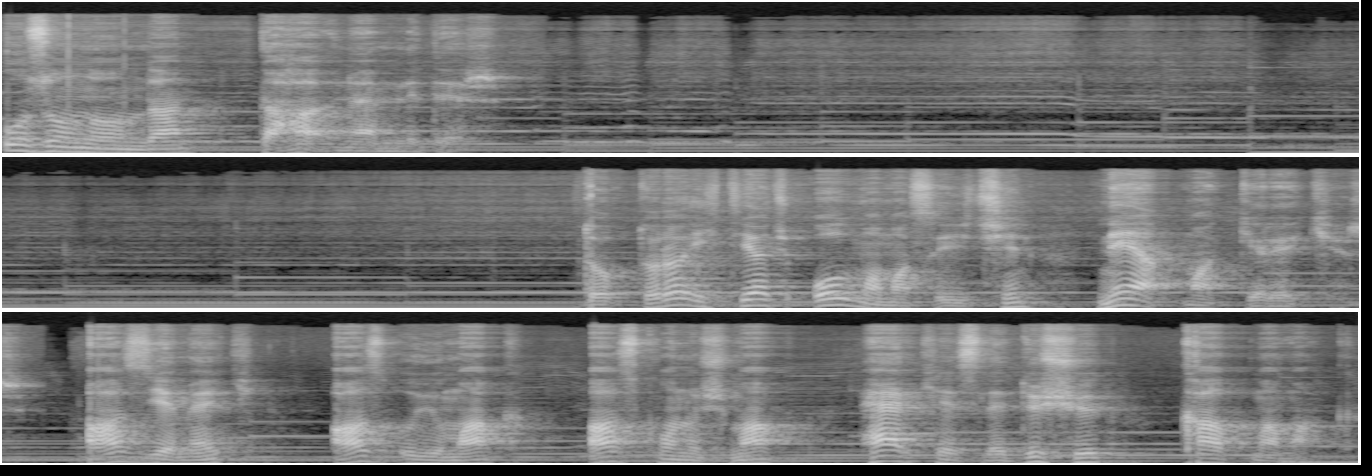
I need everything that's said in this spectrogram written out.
uzunluğundan daha önemlidir. Doktora ihtiyaç olmaması için ne yapmak gerekir? Az yemek, az uyumak, az konuşmak, herkesle düşük kalkmamak.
